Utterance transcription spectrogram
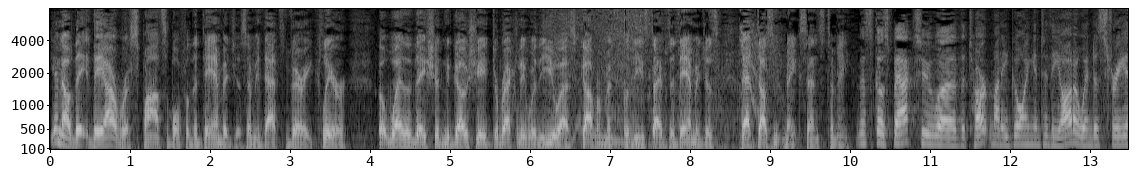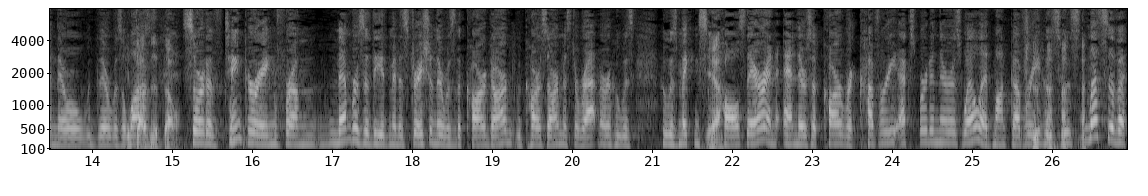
you know, they, they are responsible for the damages. I mean, that's very clear but whether they should negotiate directly with the U.S. government for these types of damages, that doesn't make sense to me. This goes back to uh, the TARP money going into the auto industry, and there, there was a lot of sort of tinkering from members of the administration. There was the car, dar, car czar, Mr. Rattner, who was, who was making some yeah. calls there, and, and there's a car recovery expert in there as well, Ed Montgomery, who's, who's less of a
